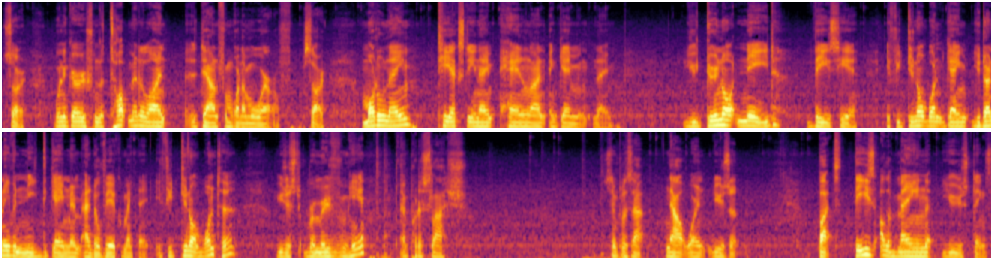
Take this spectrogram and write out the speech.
So we're going to go from the top meta line down from what I'm aware of. So model name, TXD name, handling line, and gaming name. You do not need these here. If you do not want game, you don't even need the game name and or vehicle make name. If you do not want it, you just remove it from here and put a slash. Simple as that. Now it won't use it. But these are the main used things.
